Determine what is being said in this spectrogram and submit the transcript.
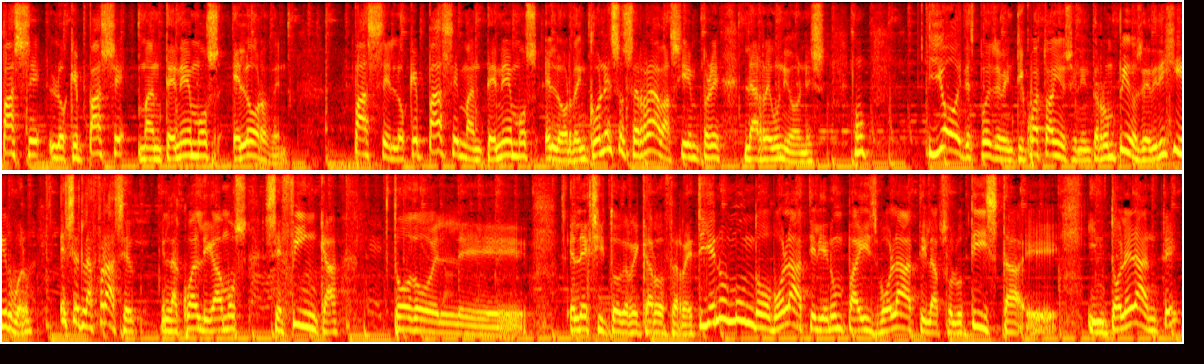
pase lo que pase, mantenemos el orden pase lo que pase, mantenemos el orden. Con eso cerraba siempre las reuniones. Y hoy, después de 24 años ininterrumpidos de dirigir, bueno, esa es la frase en la cual, digamos, se finca todo el, eh, el, éxito de Ricardo Ferretti. Y en un mundo volátil y en un país volátil, absolutista, eh, intolerante,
